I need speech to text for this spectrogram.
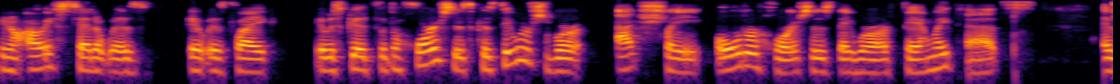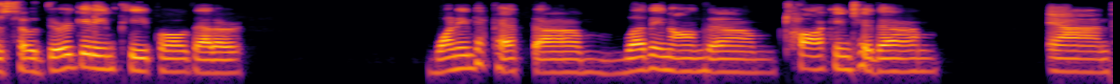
you know, I always said it was, it was like, it was good for the horses because they were, were actually older horses. They were our family pets. And so they're getting people that are wanting to pet them, loving on them, talking to them. And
